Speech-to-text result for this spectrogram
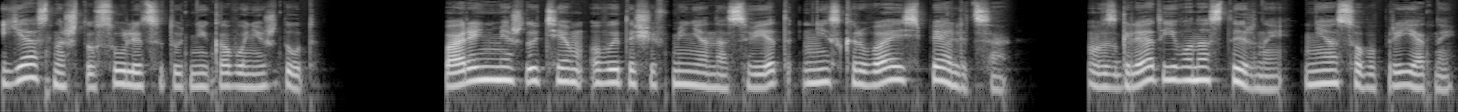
Ясно, что с улицы тут никого не ждут. Парень, между тем, вытащив меня на свет, не скрываясь, пялится. Взгляд его настырный, не особо приятный.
